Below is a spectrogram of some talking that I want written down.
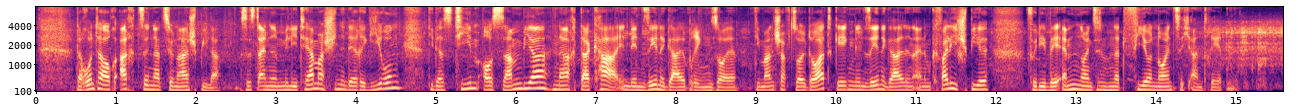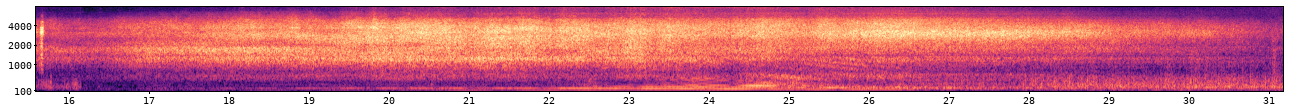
darunter auch 18 Nationalspieler. Es ist eine Militärmaschine der Regierung, die das Team aus Sambia nach Dakar in den Senegal bringen soll. Die Mannschaft soll dort gegen den Senegal in einem Quali-Spiel für die WM 1994 antreten.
